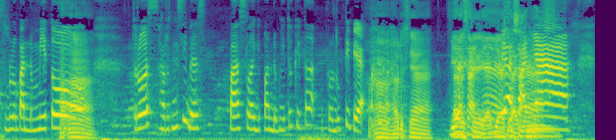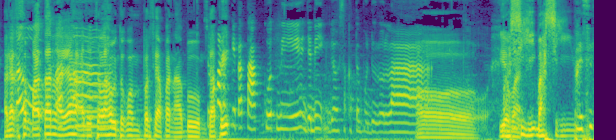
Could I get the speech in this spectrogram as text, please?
sebelum pandemi tuh. Ah, Terus harusnya sih beres pas lagi pandemi itu kita produktif ya. ah, harusnya. Biasanya. Harusnya ya, Biasanya. Ada kesempatan lah ya, ah. ada celah untuk mempersiapkan album. Cuma Tapi kita takut nih, jadi gak usah ketemu dulu lah. oh, iya man. basi basi Masih.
